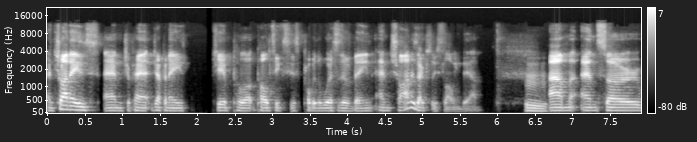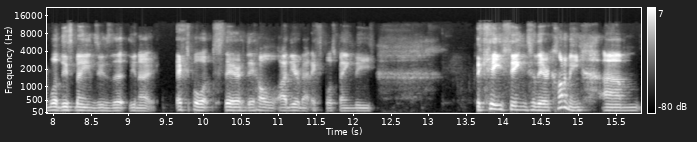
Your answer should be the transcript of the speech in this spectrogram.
and chinese and japan japanese geopolitics is probably the worst it's ever been and china's actually slowing down Mm. um, and so what this means is that you know exports their the whole idea about exports being the the key thing to their economy. Um,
